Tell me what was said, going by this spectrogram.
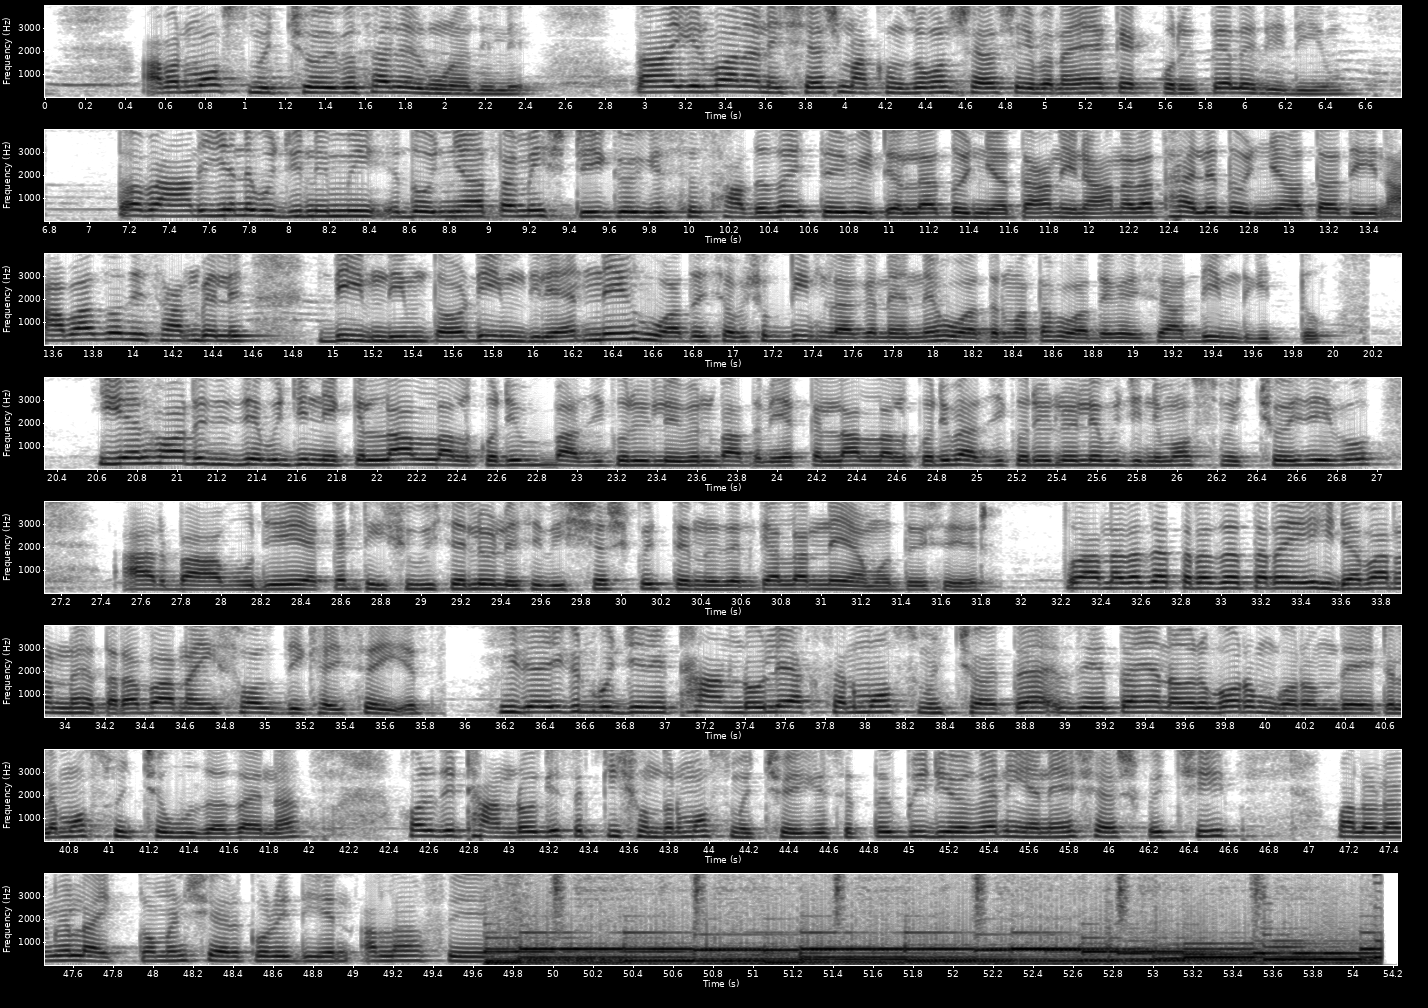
আবার মসমুচ্ছ হইব সাইলের গুঁড়া দিলে। তাই ইগিন বানানি শেষ, মাখন যখন শেষ এই এবার এক এক করে তেলে দিয়ে দিম। তবে আর ইয়ে বুঝিনি দৈন্যাতা মিষ্টি কই গেছে, সাদে যাইতে বেটালা দৈন্যাতা আনি না। আনারা থাইলে দৈন্যাতা দিন। আবার যদি সান বেলে ডিম ডিম তো, ডিম দিলে এনে হুয়া দিছে অবশ্য ডিম লাগে না, এনে হুয়াদের মাথা হুয়া দেখাইছে, আর ডিম দিত হিয়ার হরে দিদি বুঝিনি একে লাল লাল করে বাজি করে লইবেন বাদামি, একে লাল লাল করে বাজি করে লইলে বুঝিনি মসমিচ্ছ হয়ে যাইব। আর বাবুরে একটা টিস্যু বিছাই লইলেছে, বিশ্বাস করতে না যেন আল্লাহর নেয়ামত হয়েছে তো আনারা যাতারা যাতারা এই হিডা বানান তারা বানাই সস দেখাইছে হিরা ইগুন বুঝিনি, ঠান্ডা হলে একসার মসমুচ্ছ হয় তাই যেহেতু করে গরম গরম দেয়, এটালে মসমিচ্ছে বোঝা যায় না। হরে যে ঠান্ডা হয়ে গেছে, কী সুন্দর মসমুচ্ছ হয়ে গেছে। তো ভিডিও গান এনে শেষ করছি। ভালো লাগলে লাইক কমেন্ট শেয়ার করে দিয়েন। আল্লাহ হাফেজ।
